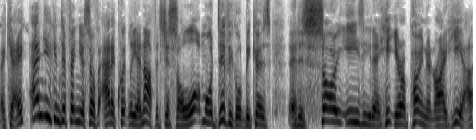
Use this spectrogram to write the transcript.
okay? And you can defend yourself adequately enough. It's just a lot more difficult because it is so easy to hit your opponent right here.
